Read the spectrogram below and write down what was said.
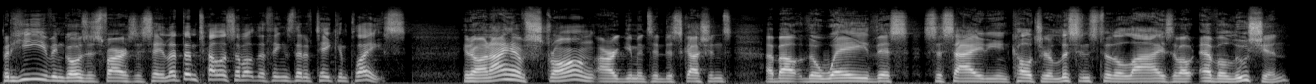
But he even goes as far as to say, "Let them tell us about the things that have taken place." You know, and I have strong arguments and discussions about the way this society and culture listens to the lies about evolution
